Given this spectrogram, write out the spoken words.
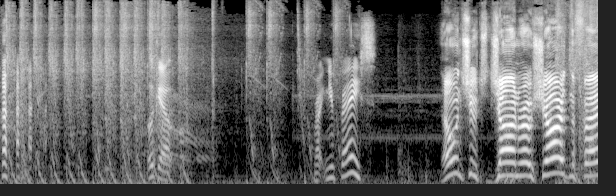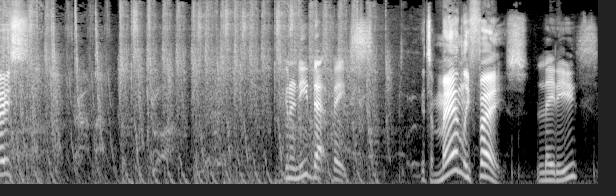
Look out. Right in your face. No one shoots John Rochard in the face. He's gonna need that face. It's a manly face. Ladies.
